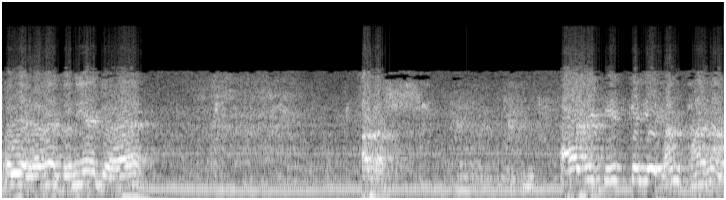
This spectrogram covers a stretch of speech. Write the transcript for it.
اور یہ غم دنیا جو ہے ابس ایسی چیز کے لیے غم کھانا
